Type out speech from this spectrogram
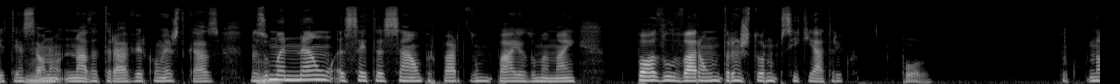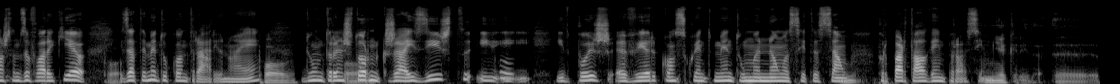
atenção, uhum. não, nada terá a ver com este caso, mas uhum. uma não aceitação por parte de um pai ou de uma mãe pode levar a um transtorno psiquiátrico? Pode. Porque nós estamos a falar aqui é pode. exatamente o contrário, não é? Pode. De um transtorno pode. que já existe e, e, e, depois haver, consequentemente, uma não aceitação hum. por parte de alguém próximo. Minha querida, uh,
